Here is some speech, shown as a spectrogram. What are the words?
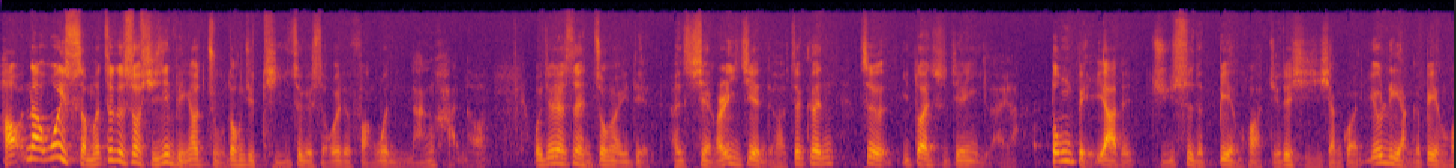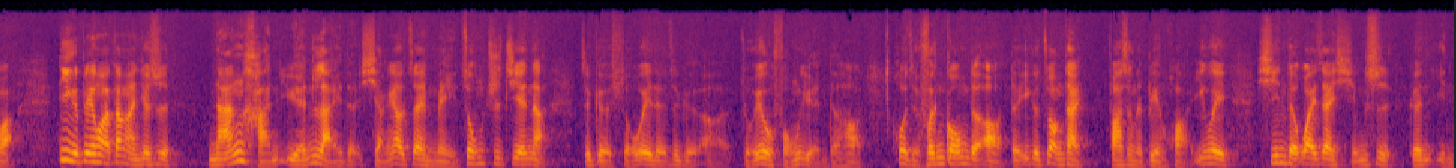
好，那为什么这个时候习近平要主动去提这个所谓的访问南韩啊？我觉得是很重要一点，很显而易见的哈，这跟这一段时间以来啊，东北亚的局势的变化绝对息息相关。有两个变化，第一个变化当然就是南韩原来的想要在美中之间呐，这个所谓的这个啊左右逢源的哈，或者分工的啊的一个状态发生了变化，因为新的外在形势跟尹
